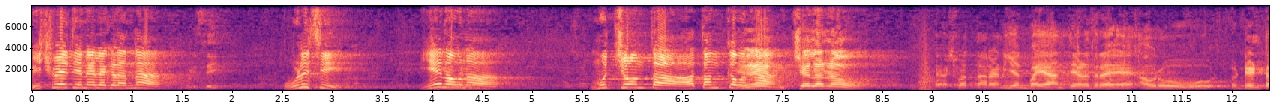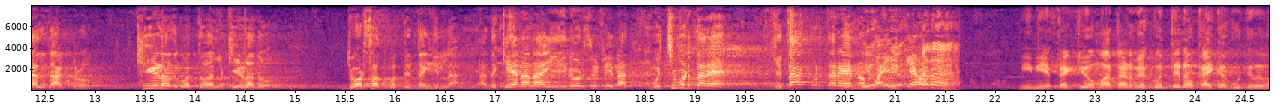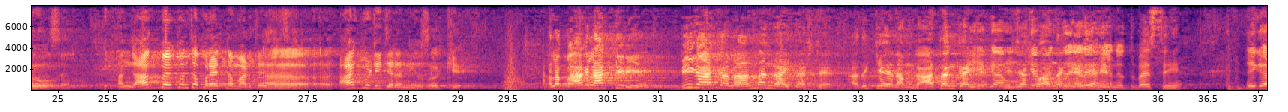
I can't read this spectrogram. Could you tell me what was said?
ವಿಶ್ವವಿದ್ಯಾನಿಲಯಗಳನ್ನ ಉಳಿಸಿ. ಏನವನ ಮುಚ್ಚುವಂತ ಆತಂಕವನ್ನ ಮುಚ್ಚಲ್ಲ ನಾವು. ಅಶ್ವಥ್ ನಾರಾಯಣ್ ಏನ್ ಭಯ ಅಂತ ಹೇಳಿದ್ರೆ ಅವರು ಡೆಂಟಲ್ ಡಾಕ್ಟ್ರು. ಕೀಳೋದು ಗೊತ್ತು ಅಲ್ಲಿ ಕೀಳೋದು. ಜೋಡ್ಸೋದು ಗೊತ್ತಿದ್ದಂಗಿಲ್ಲ. ಅದಕ್ಕೆ ಏನಾನ ಈ ಯೂನಿವರ್ಸಿಟಿನ ಮುಚ್ಚಿಬಿಡ್ತಾರೆ ಕಿತಾಕ್ಬಿಡ್ತಾರೆ ಅನ್ನೋ ಭಯಕ್ಕೆ ಅವರು ನೀನು ಎಫೆಕ್ಟಿವ್ ಮಾತಾಡಬೇಕು ಅಂತ ನಾವು ಕಾಯ್ಕ ಕೂತಿರೋದು. ಹಂಗಾಗ್ಬೇಕು ಅಂತ ಪ್ರಯತ್ನ ಮಾಡ್ತಾ ಇದ್ದೀವಿ. ಆಗ್ಬಿಟ್ಟಿದ್ದೀರ ನೀವು. ಓಕೆ ಅಲ್ಲ ಬಾಗಿಲು ಹಾಕ್ತೀರಿ ಬೀಗ ಹಾಕಲ್ಲ ಅಂದಂಗ ಆಯ್ತು ಅಷ್ಟೇ. ಅದಕ್ಕೆ ನಮ್ಗೆ ಆತಂಕ ನಿಜಕ್ಕೂ ಆತಂಕ ಇದೆ. ಬಯಸ್ತಿ. ಈಗ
